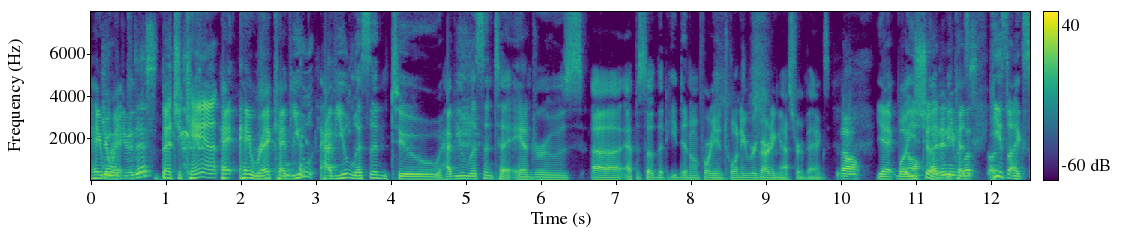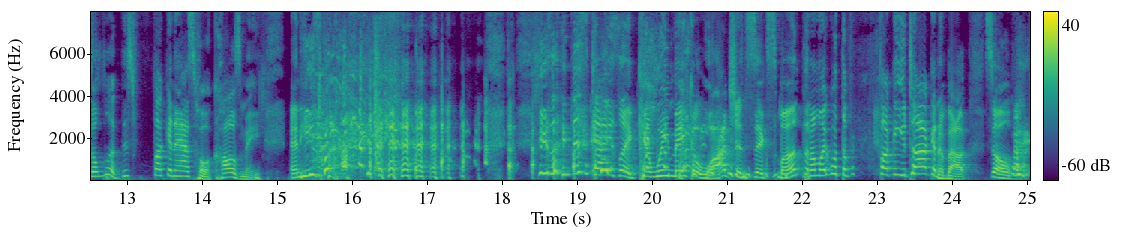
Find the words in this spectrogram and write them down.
hey, can Rick. we do this?" Bet you can't. Hey, hey, Rick, have you have you listened to have you listened to Andrew's uh, episode that he did on Forty and Twenty regarding Astor Banks? No. Yeah, well, No, you should I didn't even because listen to it. he's like, so look, this fucking asshole calls me, and he's he's like, this guy is like, can we make a watch in six months? And I'm like, what the fuck are you talking about? So, I,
